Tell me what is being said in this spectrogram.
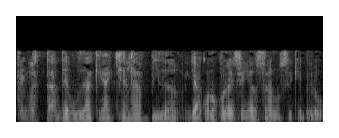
tengo esta deuda que hay que a la vida, ya conozco la enseñanza, no sé qué, pero...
